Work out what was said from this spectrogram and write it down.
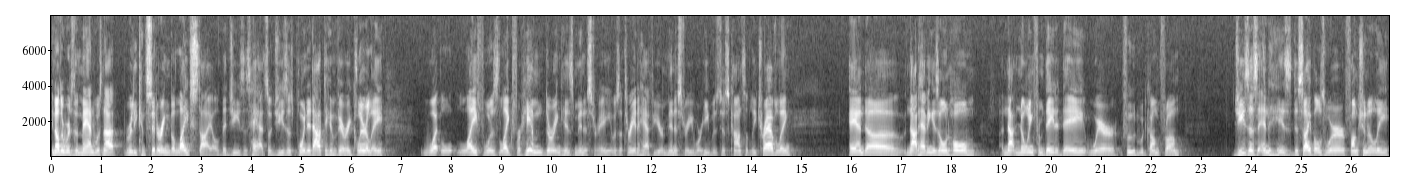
In other words, the man was not really considering the lifestyle that Jesus had. So Jesus pointed out to him very clearly what life was like for him during his ministry. It was a three and a half year ministry where he was just constantly traveling and uh, not having his own home, not knowing from day to day where food would come from. Jesus and his disciples were functionally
